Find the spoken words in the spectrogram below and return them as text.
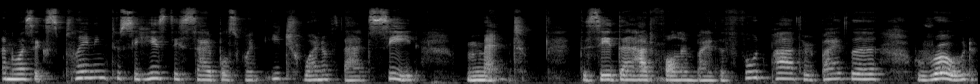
and was explaining to see his disciples what each one of that seed meant. The seed that had fallen by the footpath or by the road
